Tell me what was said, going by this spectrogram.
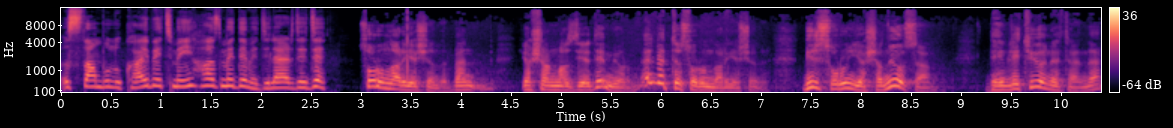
İstanbul'u kaybetmeyi hazmedemediler dedi. Sorunlar yaşanır. Ben yaşanmaz diye demiyorum. Elbette sorunlar yaşanır. Bir sorun yaşanıyorsa devleti yönetenler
